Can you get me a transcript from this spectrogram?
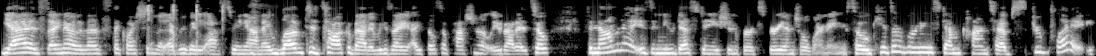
yes, I know. That's the question that everybody asks me now. And I love to talk about it because I, I, feel so passionately about it. So, Phenomena is a new destination for experiential learning. So, kids are learning STEM concepts through play,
